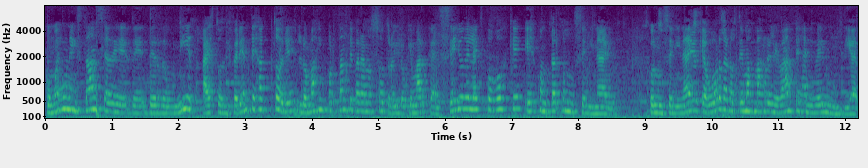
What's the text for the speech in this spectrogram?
como es una instancia de, reunir a estos diferentes actores, lo más importante para nosotros y lo que marca el sello de la Expo Bosque es contar con un seminario, con un seminario que aborda los temas más relevantes a nivel mundial.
